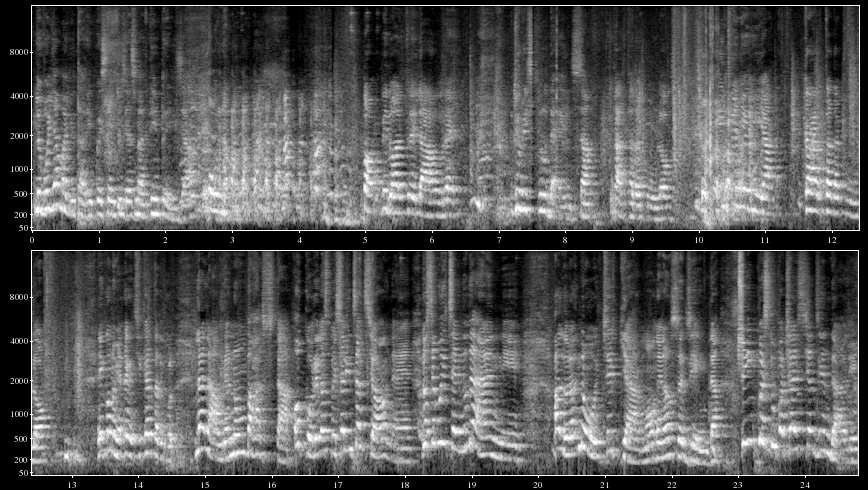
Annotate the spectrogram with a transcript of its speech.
Lo vogliamo aiutare in questa entusiasmante impresa o no? Poi vedo altre lauree. Giurisprudenza, carta da culo. Ingegneria, carta da culo. Economia, ragazzi, carta da culo. La laurea non basta, occorre la specializzazione. Lo stiamo dicendo da anni. Allora, noi cerchiamo nella nostra azienda 5 stupacessi aziendali.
